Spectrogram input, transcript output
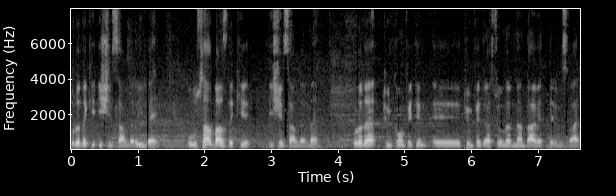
Buradaki iş insanları ile ulusal bazdaki iş insanlarını Burada Türkonfet'in e, tüm federasyonlarından davetlerimiz var.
